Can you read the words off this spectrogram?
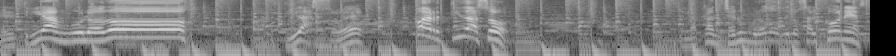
El triángulo 2. partidazo, ¿eh? Partidazo. En la cancha número 2 de los Halcones,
